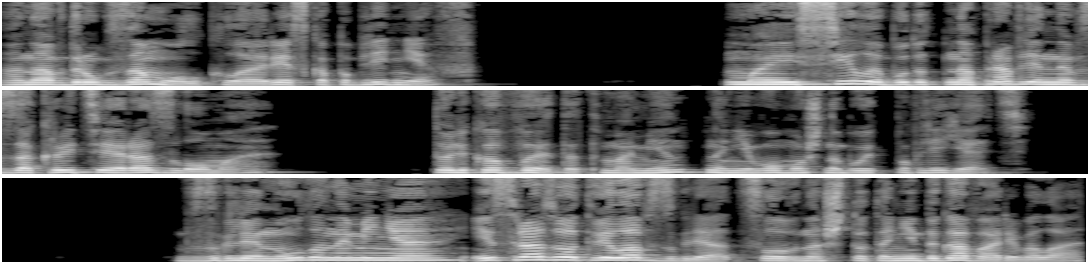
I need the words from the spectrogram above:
Она вдруг замолкла, резко побледнев. Мои силы будут направлены в закрытие разлома. Только в этот момент на него можно будет повлиять. Взглянула на меня и сразу отвела взгляд, словно что-то не договаривала.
